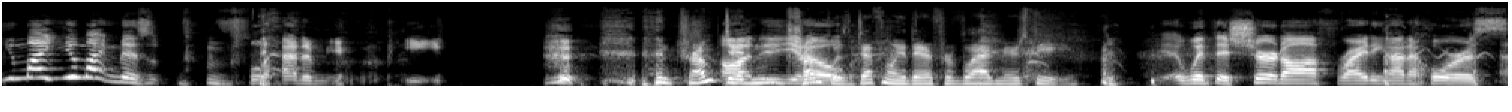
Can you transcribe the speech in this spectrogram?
you might you might miss Vladimir P. Trump didn't. you Trump know- was definitely there for Vladimir's P. with his shirt off, riding on a horse,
